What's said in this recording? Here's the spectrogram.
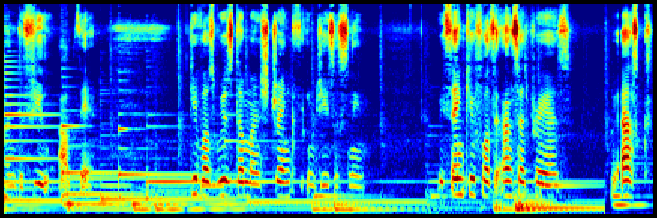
and the few out there. Give us wisdom and strength in Jesus' name. We thank you for the answered prayers. We ask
